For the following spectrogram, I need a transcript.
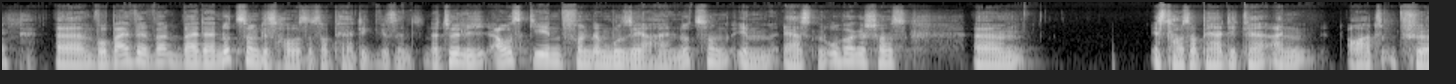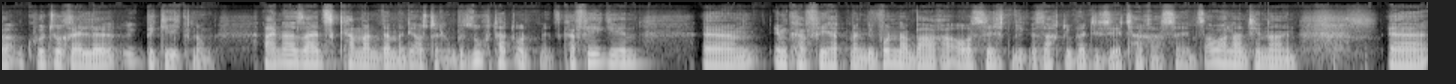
äh, wobei wir bei der Nutzung des Hauses auf Herdecke sind. Natürlich ausgehend von der musealen Nutzung im ersten Obergeschoss ähm, ist Haus auf ein Ort für kulturelle Begegnung. Einerseits kann man, wenn man die Ausstellung besucht hat, unten ins Café gehen. Ähm, Im Café hat man die wunderbare Aussicht, wie gesagt, über die Seeterrasse ins Sauerland hinein. Äh,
